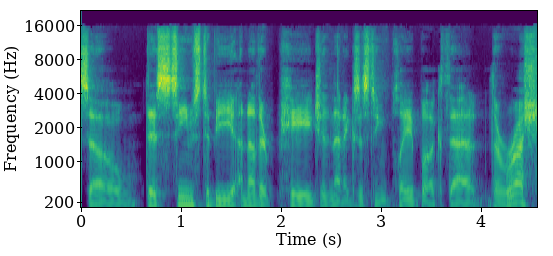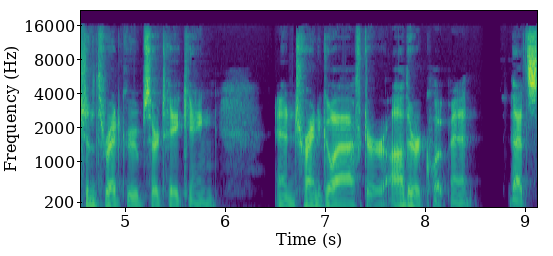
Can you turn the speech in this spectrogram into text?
So this seems to be another page in that existing playbook that the Russian threat groups are taking and trying to go after other equipment that's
